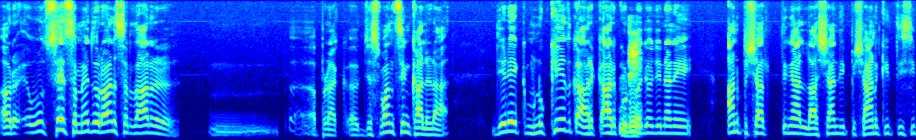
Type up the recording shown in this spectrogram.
ਔਰ ਉਸੇ ਸਮੇਂ ਦੌਰਾਨ ਸਰਦਾਰ ਆਪਣਾ ਜਸਵੰਤ ਸਿੰਘ ਖਾਲੜਾ ਜਿਹੜੇ ਇੱਕ ਮਨੁੱਖੀ ਅਧਿਕਾਰ ਕਾਰਕੁਨ ਵਜੋਂ ਜਿਨ੍ਹਾਂ ਨੇ ਅਣਪਛਾਤੀਆਂ ਲਾਸ਼ਾਂ ਦੀ ਪਛਾਣ ਕੀਤੀ ਸੀ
